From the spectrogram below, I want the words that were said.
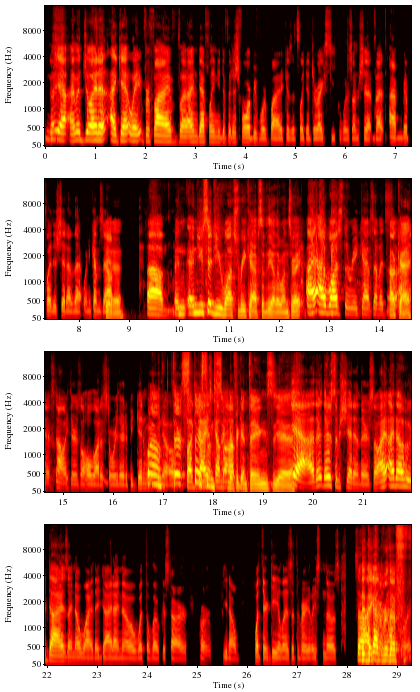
no, yeah, I'm enjoying it. I can't wait for five, but I'm definitely need to finish four before five because it's like a direct sequel or some shit. But I'm gonna play the shit out of that when it comes out. Yeah. Um, And and you said you watched recaps of the other ones, right? I, I watched the recaps of it. So, Okay. I mean, it's not like there's a whole lot of story there to begin with. Well, you know, there's but there's some come up. significant things. Yeah. Yeah, there, there's some shit in there. So I, I know who dies. I know why they died. I know what the locusts are, or you know what their deal is at the very least in those. So Did I they got cover the f-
